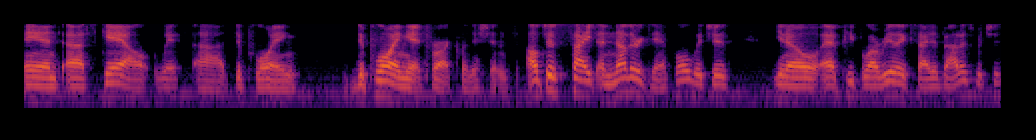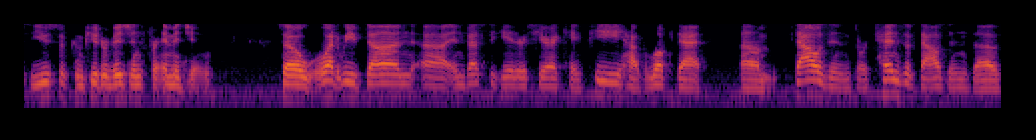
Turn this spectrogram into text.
and uh, scale with uh, deploying deploying it for our clinicians. I'll just cite another example, which is you know uh, people are really excited about is which is the use of computer vision for imaging. So what we've done, uh, investigators here at KP have looked at um, thousands or tens of thousands of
